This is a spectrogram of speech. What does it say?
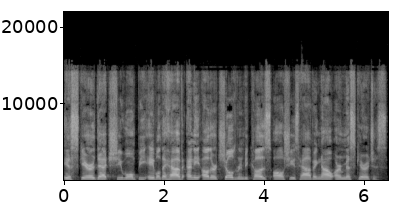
is scared that she won't be able to have any other children because all she's having now are miscarriages.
